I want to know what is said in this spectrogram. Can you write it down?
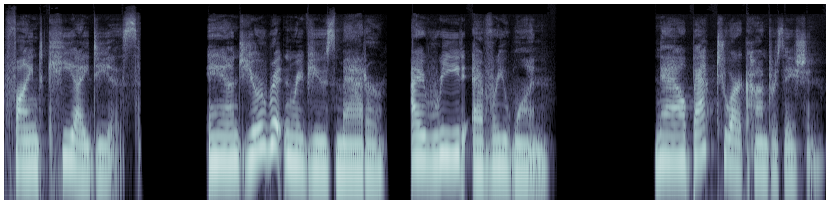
find key ideas. And your written reviews matter. I read every one. Now back to our conversation.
